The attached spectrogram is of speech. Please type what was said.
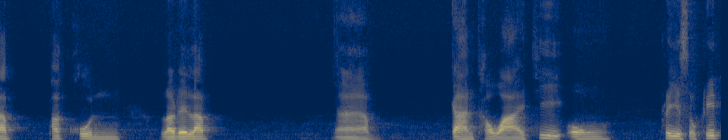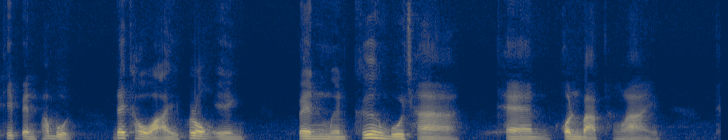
รับพระคุณเราได้รับการถวายที่องค์พระเยซูคริสต์ที่เป็นพระบุตรได้ถวายพระองค์เองเป็นเหมือนเครื่องบูชา แทนคนบาปทั้งหลาย แท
